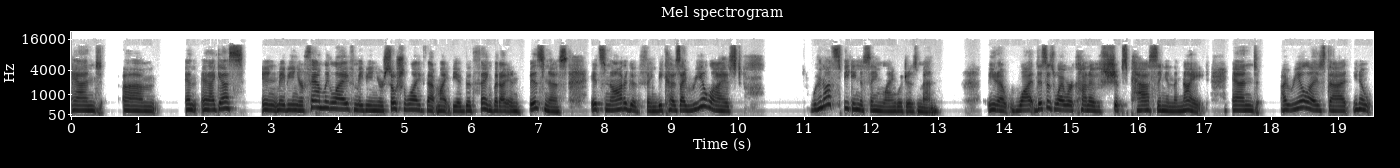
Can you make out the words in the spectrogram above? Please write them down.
And um and and i guess in maybe in your family life, maybe in your social life, that might be a good thing. But I, in business, it's not a good thing because I realized we're not speaking the same language as men. You know, why this is why we're kind of ships passing in the night. And I realized that, you know,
